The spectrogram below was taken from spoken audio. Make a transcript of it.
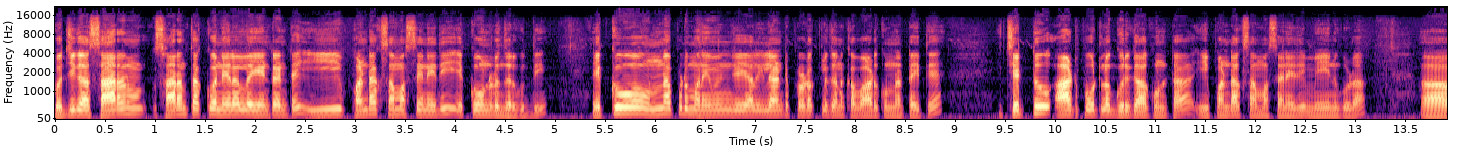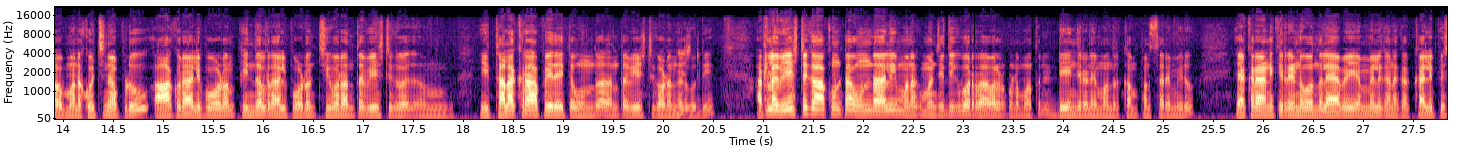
కొద్దిగా సారం సారం తక్కువ నేలల్లో ఏంటంటే ఈ పండగ సమస్య అనేది ఎక్కువ ఉండడం జరుగుద్ది. ఎక్కువ ఉన్నప్పుడు మనం ఏమేం చేయాలి? ఇలాంటి ప్రోడక్ట్లు కనుక వాడుకున్నట్టయితే చెట్టు ఆటుపోట్లకు గురి కాకుండా ఈ పండగ సమస్య అనేది మెయిన్ కూడా. మనకు వచ్చినప్పుడు ఆకు రాలిపోవడం పిందెలు రాలిపోవడం చివరంతా వేస్ట్ ఈ తల క్రాప్ ఏదైతే ఉందో అదంతా వేస్ట్ కావడం జరుగుద్ది. అట్లా వేస్ట్ కాకుండా ఉండాలి మనకు మంచి దిగుబడి రావాలనుకుంటే మాత్రం డేంజర్ అనే మందులు కంపల్సరీ మీరు ఎకరానికి రెండు వందల యాభై ఎంఎల్ కనుక కలిపి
